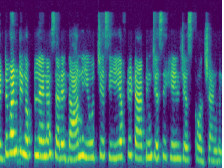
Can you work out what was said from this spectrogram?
ఎటువంటి నొప్పులైనా సరే దాన్ని యూజ్ చేసి ఈఎఫ్టి ట్యాపింగ్ చేసి హీల్ చేసుకోవచ్చు అండి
